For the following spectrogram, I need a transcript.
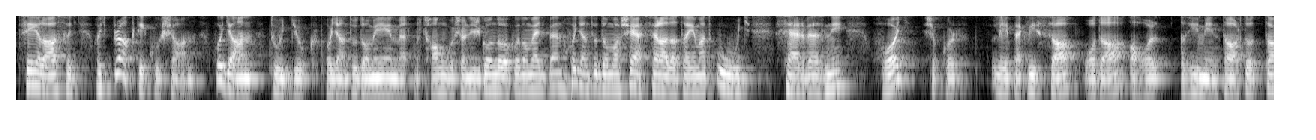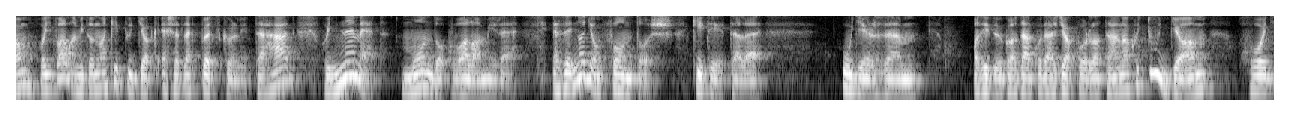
cél az, hogy, hogy praktikusan hogyan tudjuk, hogyan tudom én, mert most hangosan is gondolkodom egyben, hogyan tudom a saját feladataimat úgy szervezni, hogy, és akkor lépek vissza oda, ahol az imént tartottam, hogy valamit onnan ki tudjak esetleg pöckölni. Tehát, hogy nemet mondok valamire. Ez egy nagyon fontos kitétele, úgy érzem, az időgazdálkodás gyakorlatának, hogy tudjam, hogy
